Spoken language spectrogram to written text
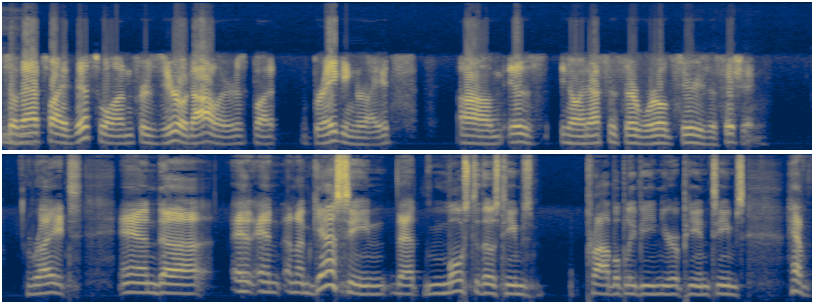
so mm-hmm. that's why this one for zero dollars, but bragging rights um, is you know in essence their World Series of fishing. Right, and uh, and and and I'm guessing that most of those teams, probably being European teams, have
